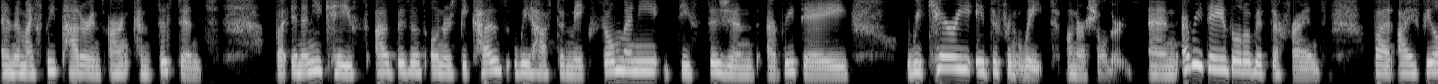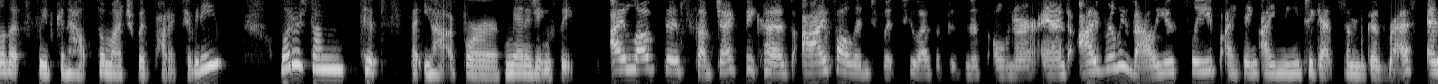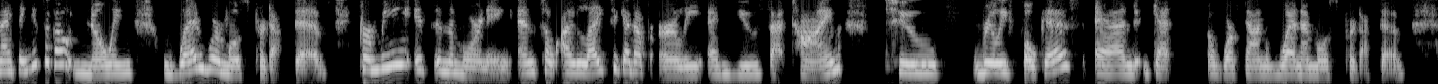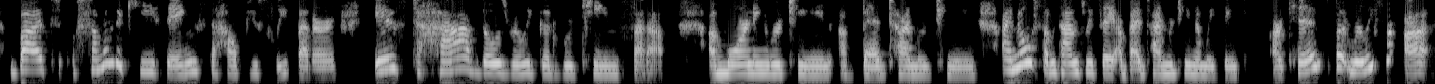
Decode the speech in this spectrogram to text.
and then my sleep patterns aren't consistent. But in any case, as business owners, because we have to make so many decisions every day, we carry a different weight on our shoulders. And every day is a little bit different. But I feel that sleep can help so much with productivity. What are some tips that you have for managing sleep? I love this subject because I fall into it too as a business owner and I really value sleep. I think I need to get some good rest. And I think it's about knowing when we're most productive. For me, it's in the morning. And so I like to get up early and use that time to really focused and gets a work done when I'm most productive. But some of the key things to help you sleep better is to have those really good routines set up a morning routine, a bedtime routine. I know sometimes we say a bedtime routine and we think our kids, but really for us,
